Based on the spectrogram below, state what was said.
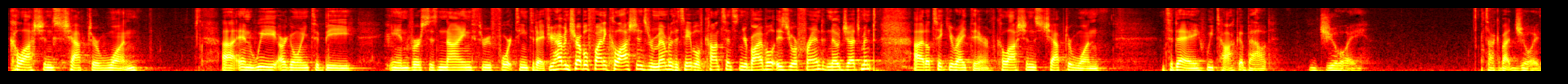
Colossians chapter 1. Uh, and we are going to be in verses 9 through 14 today. If you're having trouble finding Colossians, remember the table of contents in your Bible is your friend, no judgment. Uh, it'll take you right there. Colossians chapter 1. And today we talk about joy. Talk about joy.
